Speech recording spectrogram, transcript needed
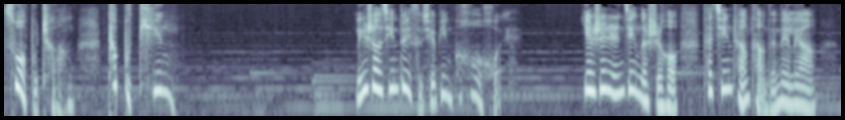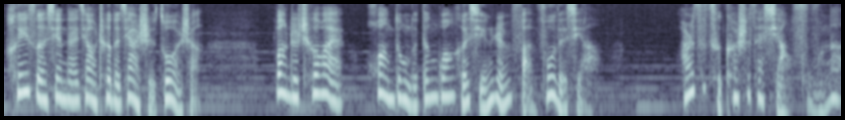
做不成，他不听。林少卿对此却并不后悔。夜深人静的时候，他经常躺在那辆黑色现代轿车的驾驶座上，望着车外晃动的灯光和行人，反复的想：儿子此刻是在享福呢，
